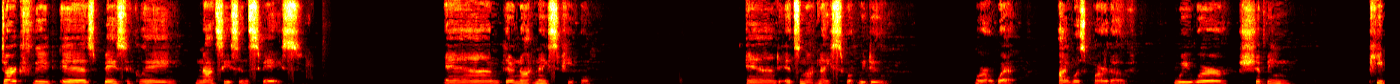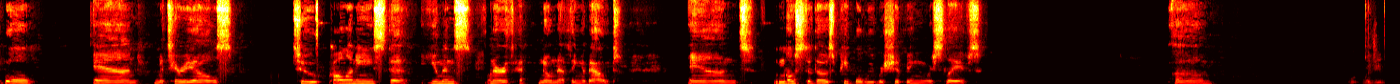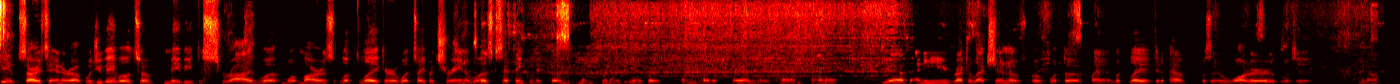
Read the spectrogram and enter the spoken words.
Dark Fleet is basically Nazis in space. And they're not nice people. And it's not nice what we do or what I was part of. We were shipping people and materials to colonies that humans on Earth know nothing about. And most of those people we were shipping were slaves. Um, Would you be sorry to interrupt? Would you be able to maybe describe what what Mars looked like or what type of terrain it was? Because I think like the mainstream idea is that it's some reddish barren wasteland planet. Do you have any recollection of of what the planet looked like? Did it have was there water? Was it you know?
